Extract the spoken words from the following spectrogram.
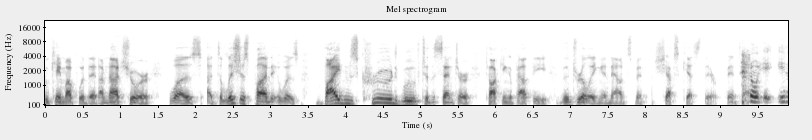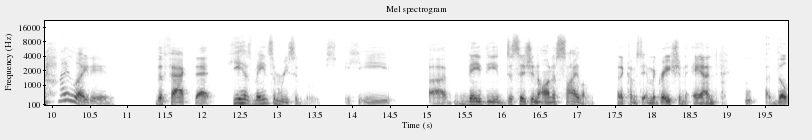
who came up with it, I'm not sure, was a delicious pun. It was Biden's crude move to the center, talking about the the drilling announcement. Chef's kiss there. Fantastic. You know, it, it highlighted the fact that he has made some recent moves. He uh, made the decision on asylum when it comes to immigration. And the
